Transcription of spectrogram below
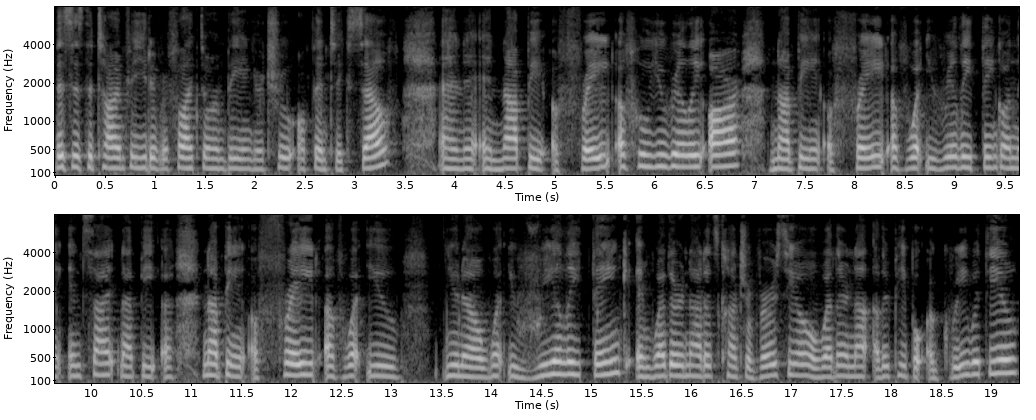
This is the time for you to reflect on being your true, authentic self and, and not be afraid of who you really are, not being afraid of what you really think on the inside, not, be, uh, not being afraid of what you you know, what you really think and whether or not it's controversial or whether or not other people agree with you.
